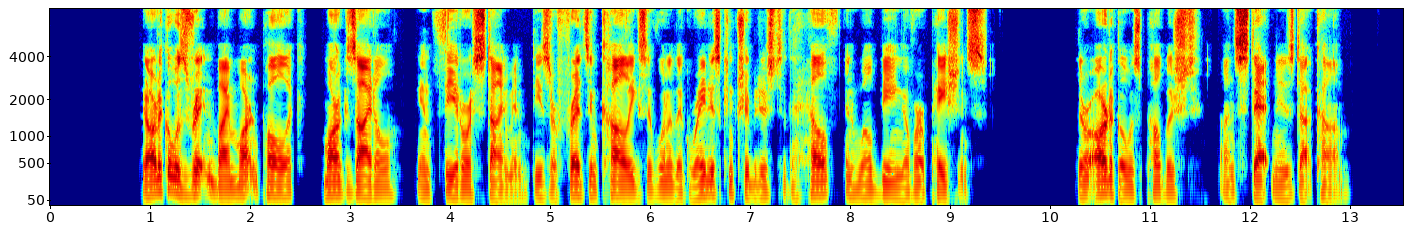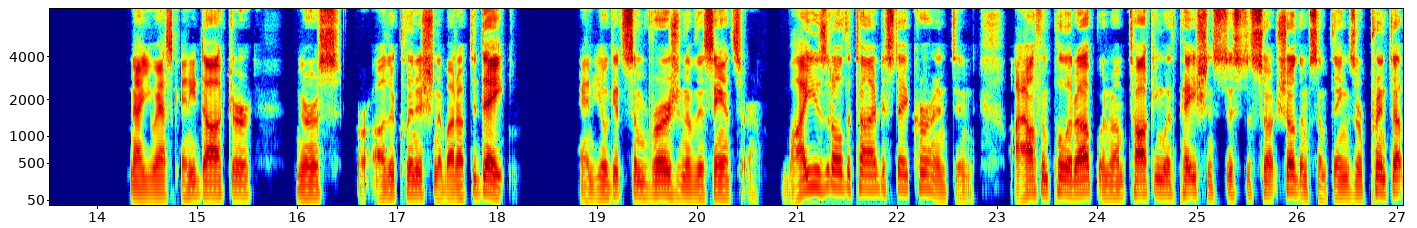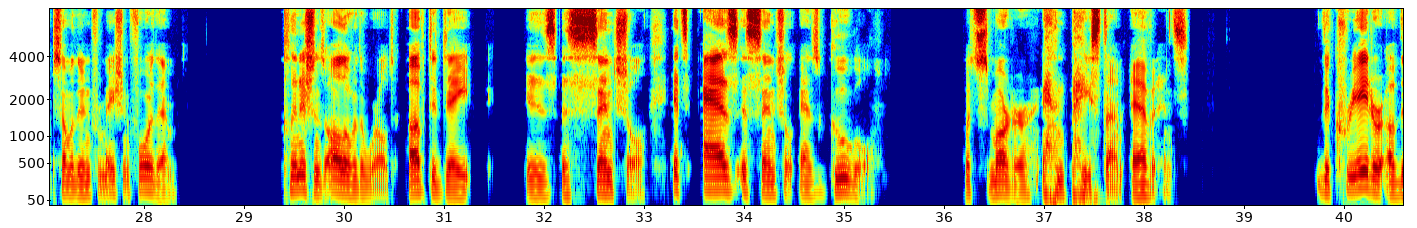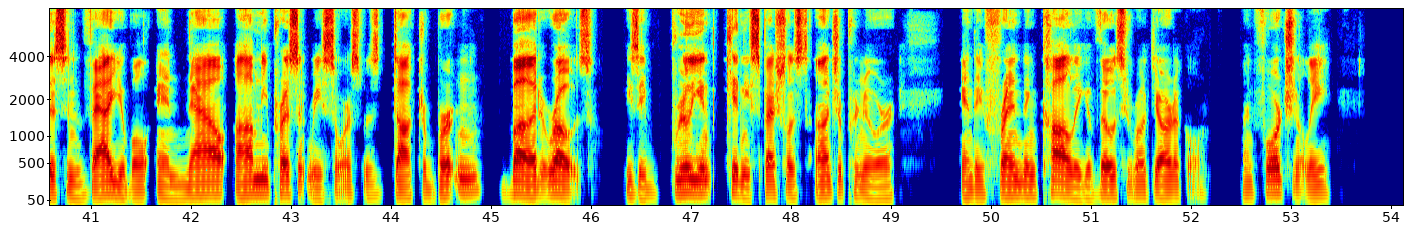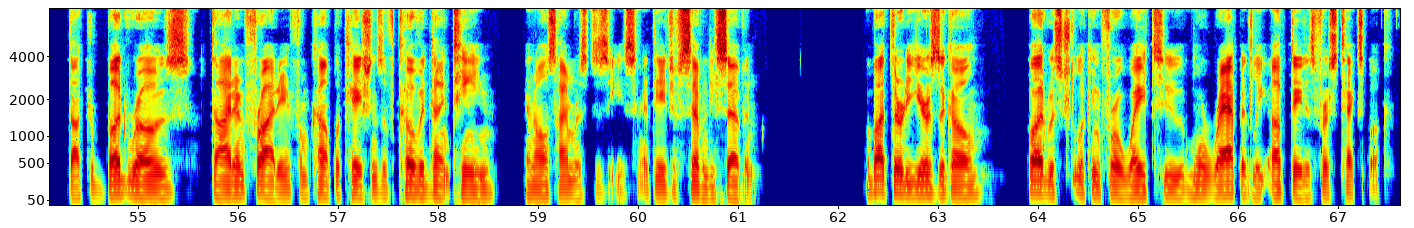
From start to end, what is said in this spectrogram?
The article was written by Martin Pollak, Mark Zeidel, and Theodore Steinman. These are friends and colleagues of one of the greatest contributors to the health and well being of our patients. Their article was published on statnews.com. Now, you ask any doctor, nurse, or other clinician about up to date, and you'll get some version of this answer. I use it all the time to stay current, and I often pull it up when I'm talking with patients just to show them some things or print up some of the information for them. Clinicians all over the world, up to date is essential. It's as essential as Google, but smarter and based on evidence. The creator of this invaluable and now omnipresent resource was Dr. Burton Bud Rose. He's a brilliant kidney specialist, entrepreneur, and a friend and colleague of those who wrote the article. Unfortunately, Dr. Bud Rose died on Friday from complications of COVID 19 and Alzheimer's disease at the age of 77. About 30 years ago, Bud was looking for a way to more rapidly update his first textbook.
